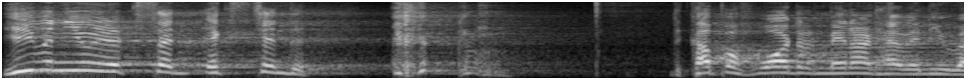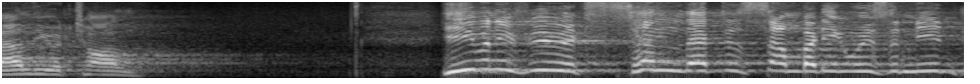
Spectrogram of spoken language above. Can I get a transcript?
Even you extend, the cup of water may not have any value at all. Even if you extend that to somebody who is in need,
